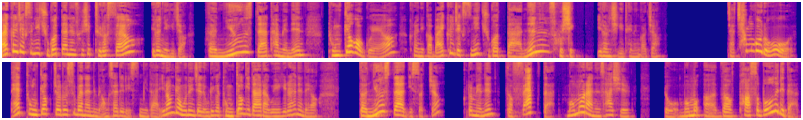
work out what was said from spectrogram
마이클 잭슨이 죽었다는 소식 들었어요? 이런 얘기죠. The news that 하면은 동격어구예요. 그러니까 마이클 잭슨이 죽었다는 소식 이런 식이 되는 거죠. 자, 참고로 대동격절을 수반하는 명사들이 있습니다. 이런 경우는 이제 우리가 동격이다라고 얘기를 하는데요. The news that 있었죠? 그러면은 the fact that 뭐뭐라는 사실 또 뭐뭐 uh, the possibility that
